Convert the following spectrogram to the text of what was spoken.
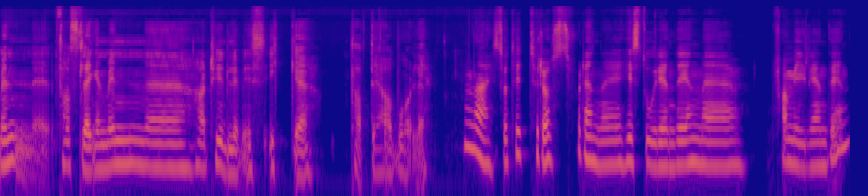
Men eh, fastlegen min eh, har tydeligvis ikke tatt det alvorlig. Nei, så til tross for denne historien din med familien din,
